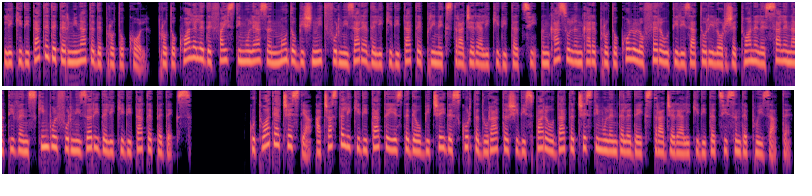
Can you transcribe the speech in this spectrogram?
Lichiditate determinată de protocol. Protocoalele de FI stimulează în mod obișnuit furnizarea de lichiditate prin extragerea lichidității, în cazul în care protocolul oferă utilizatorilor jetoanele sale native în schimbul furnizării de lichiditate pe DEX. Cu toate acestea, această lichiditate este de obicei de scurtă durată și dispare odată ce stimulentele de extragere a lichidității sunt epuizate.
